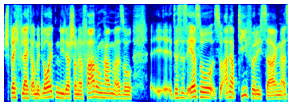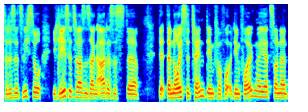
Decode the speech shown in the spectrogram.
spreche vielleicht auch mit Leuten, die da schon Erfahrung haben. Also äh, das ist eher so, so adaptiv, würde ich sagen. Also das ist jetzt nicht so, ich lese jetzt was und sage, ah, das ist der, der, der neueste Trend, dem, dem folgen wir jetzt, sondern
